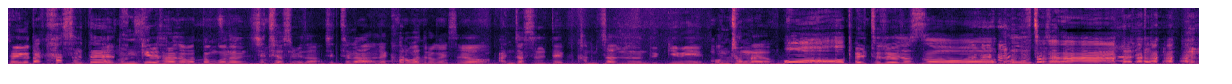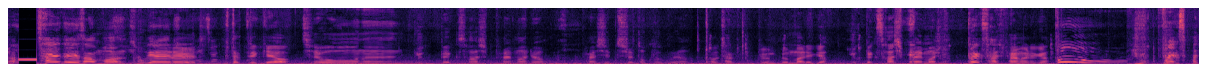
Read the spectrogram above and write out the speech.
제가 이거 딱 탔을 때 눈길을 사로잡았던 거는 시트였습니다. 시트가 레카로가 들어가 있어요. 앉았을 때 그 감싸주는 느낌이 엄청나요. 오, 벨트 조여졌어. 고급차잖아. 차에 대해서 한번 소개를 부탁드릴게요. 제원은 648마력 87토크고요 어, 참, 몇, 몇 마력이야? 648마력 648마력이야? 648.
